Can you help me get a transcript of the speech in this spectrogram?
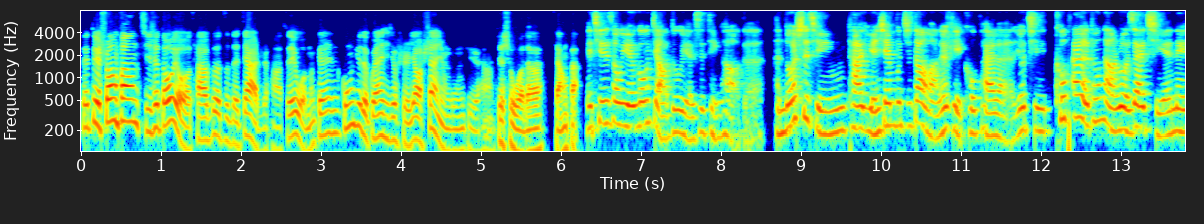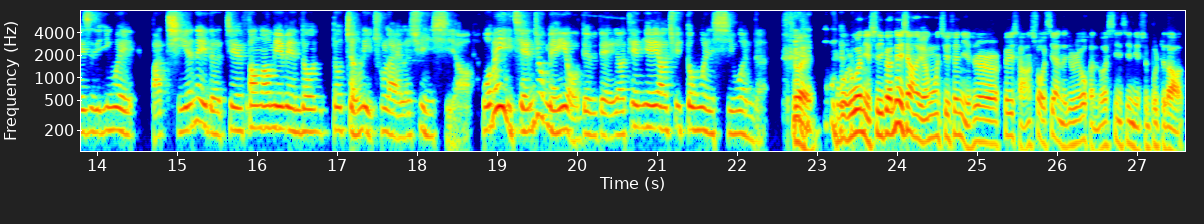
所以对双方其实都有它各自的价值哈。所以我们跟工具的关系就是要善用工具哈，这是我的想法。哎，其实从员工角度也是挺好的，很多事情他原先不知道嘛，就可以 Copilot。尤其 Copilot 通常如果在企业内是因为把企业内的这些方方面面都都整理出来了讯息啊。我们以前就没有，对不对？要天天要去东问西问的。对，如果如果你是一个内向的员工，其实你是非常受限的，就是有很多信息你是不知道的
